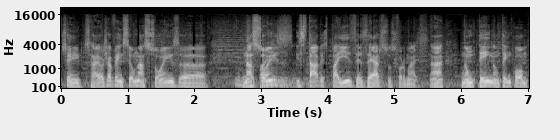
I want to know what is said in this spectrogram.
Sim, Israel já venceu nações, ah, nações países, né? estáveis, países, exércitos formais, né? Não tem, não tem como.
